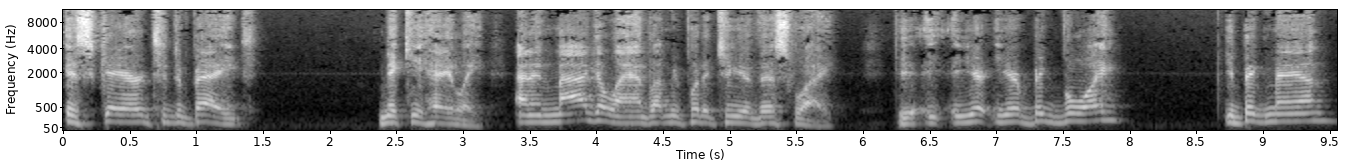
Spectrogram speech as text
is scared to debate Nikki Haley. And in MAGA land, let me put it to you this way. You're, you're a big boy. You big man,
